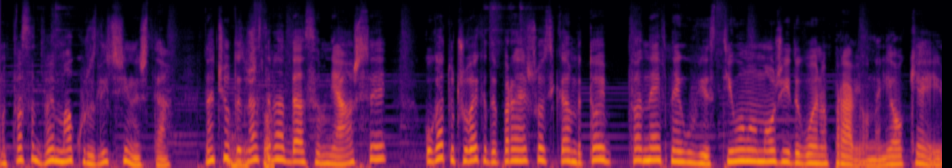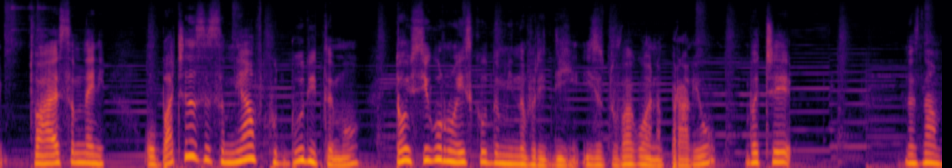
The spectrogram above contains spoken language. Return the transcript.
Но това са две малко различни неща. Значи от една Защо? страна да, съмняваш се, когато човека да прави нещо, си казвам, бе, той това не е в неговия стил, ама може и да го е направил, нали? Окей, това е съмнение. Обаче да се съмнявам в подбудите му, той сигурно е искал да ми навреди и за това го е направил, вече не знам.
